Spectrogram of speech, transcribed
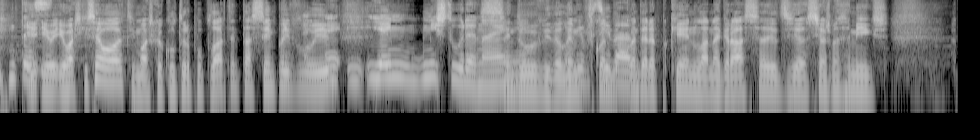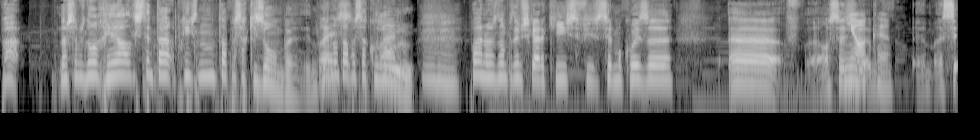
tem Eu, eu acho que isso é ótimo. Acho que a cultura popular tem de estar sempre a evoluir. É, e, e em mistura, não é? Sem dúvida. Com Lembro que quando, quando era pequeno, lá na Graça, eu dizia assim aos meus amigos: pá, nós estamos num real, isto tentar, porque isto não está a passar aqui zomba, Pois, não está a passar com claro. duro. Pá, nós não podemos chegar aqui isto ser uma coisa. f- ou seja, Nhoca. se-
